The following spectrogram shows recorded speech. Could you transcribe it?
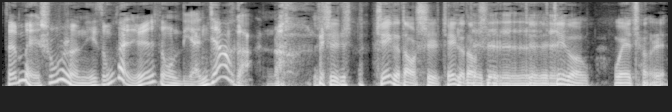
在美术上，你总感觉一种廉价感，你知道吗？是这个倒是，这个倒是，对对对对对对，这个我也承认。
